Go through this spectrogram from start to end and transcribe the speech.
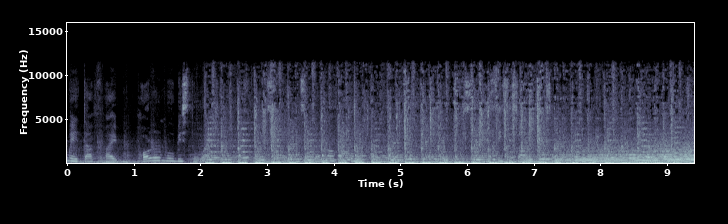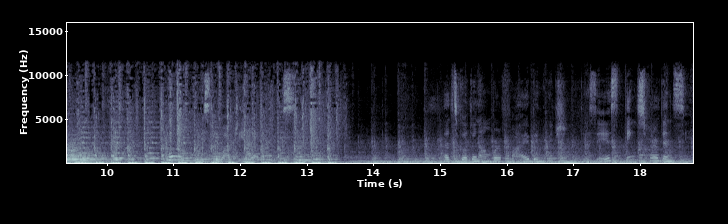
my top 5 horror movies to watch to my channel. To horror movies to watch in. Let's go to number 5 in which this is Things Heard and Seen.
